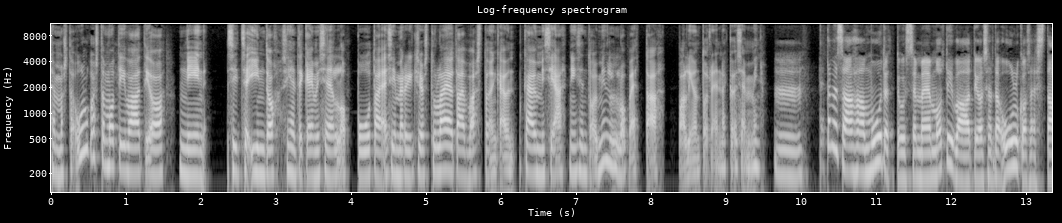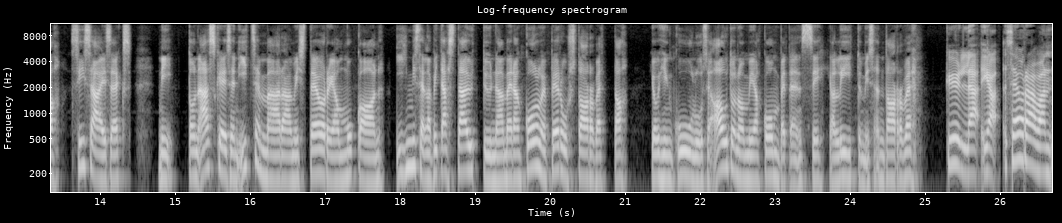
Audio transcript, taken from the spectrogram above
semmoista ulkoista motivaatioa, niin sitten se into siihen tekemiseen loppuu. Tai esimerkiksi jos tulee jotain vastoinkäymisiä, niin sen toiminnan lopettaa paljon todennäköisemmin. Mm. Että me saadaan muutettua se meidän motivaatio sieltä ulkoisesta sisäiseksi, niin ton äskeisen itsemääräämisteorian mukaan ihmisellä pitäisi täyttyä nämä meidän kolme perustarvetta, joihin kuuluu se autonomia, kompetenssi ja liittymisen tarve. Kyllä, ja seuraavan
